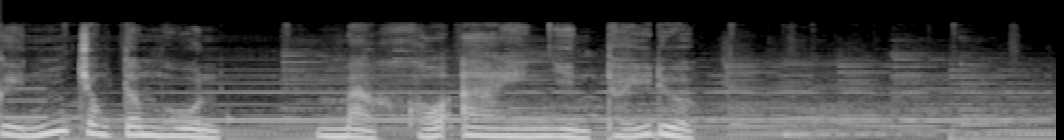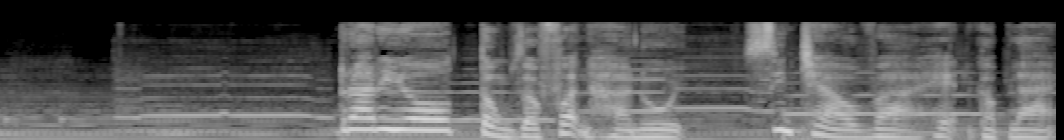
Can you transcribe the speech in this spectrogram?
kín trong tâm hồn mà khó ai nhìn thấy được. Radio Tổng giáo phận Hà Nội, xin chào và hẹn gặp lại.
